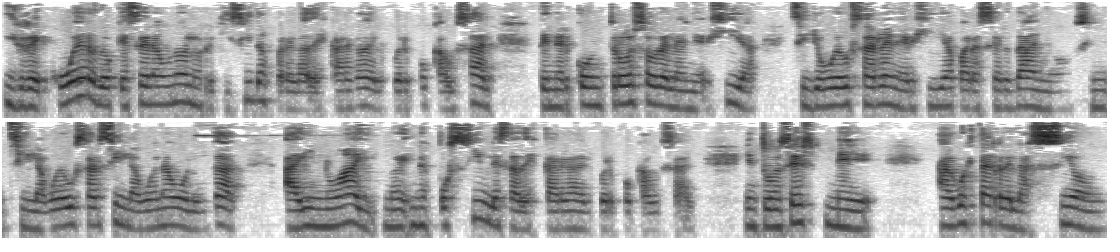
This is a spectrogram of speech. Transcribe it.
y recuerdo que ese era uno de los requisitos para la descarga del cuerpo causal, tener control sobre la energía. Si yo voy a usar la energía para hacer daño, si, la voy a usar sin la buena voluntad, ahí no hay, no, es posible esa descarga del cuerpo causal. Entonces me hago esta relación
